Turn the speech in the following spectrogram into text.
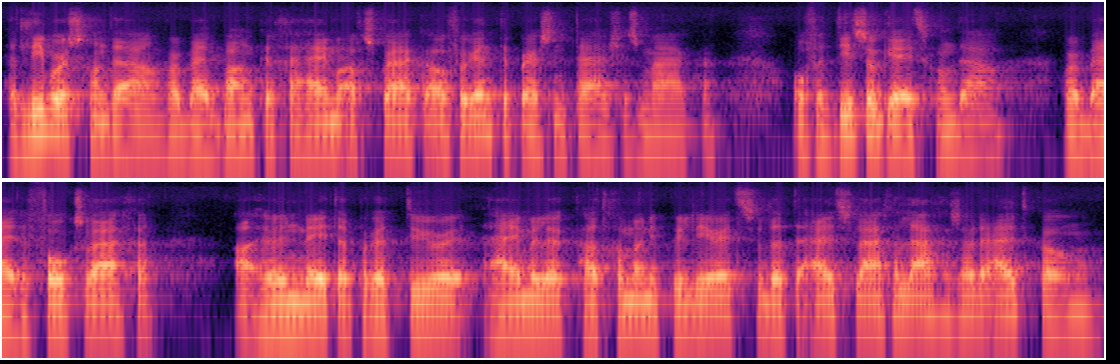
het Libor-schandaal waarbij banken geheime afspraken over rentepercentages maken. Of het Dieselgate-schandaal waarbij de Volkswagen hun meetapparatuur heimelijk had gemanipuleerd zodat de uitslagen lager zouden uitkomen.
